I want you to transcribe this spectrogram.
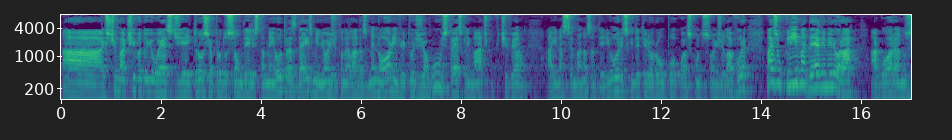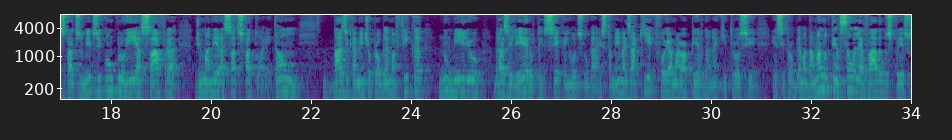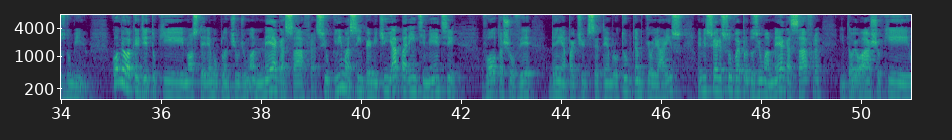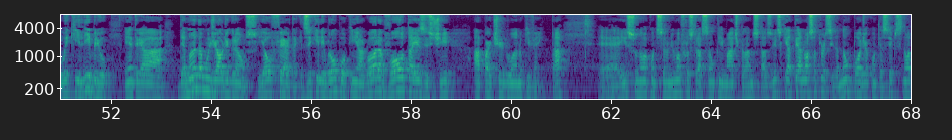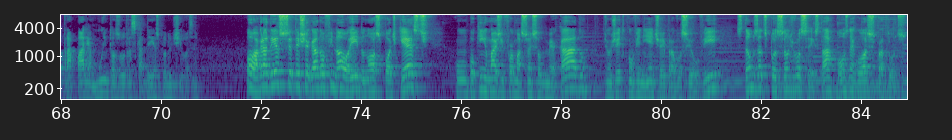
A estimativa do USDA trouxe a produção deles também outras 10 milhões de toneladas menor, em virtude de algum estresse climático que tiveram aí nas semanas anteriores, que deteriorou um pouco as condições de lavoura, mas o clima deve melhorar agora nos Estados Unidos e concluir a safra de maneira satisfatória. Então, basicamente o problema fica no milho brasileiro, tem seca em outros lugares também, mas aqui é que foi a maior perda, né, que trouxe esse problema da manutenção elevada dos preços do milho. Como eu acredito que nós teremos o plantio de uma mega safra, se o clima assim permitir, e aparentemente volta a chover bem a partir de setembro, outubro, temos que olhar isso. O hemisfério sul vai produzir uma mega safra, então eu acho que o equilíbrio entre a demanda mundial de grãos e a oferta, que desequilibrou um pouquinho agora, volta a existir a partir do ano que vem, tá? É, isso não acontecendo nenhuma frustração climática lá nos Estados Unidos, que até a nossa torcida não pode acontecer, porque senão atrapalha muito as outras cadeias produtivas, né? Bom, agradeço você ter chegado ao final aí do nosso podcast, com um pouquinho mais de informações sobre o mercado, de um jeito conveniente aí para você ouvir. Estamos à disposição de vocês, tá? Bons negócios para todos.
